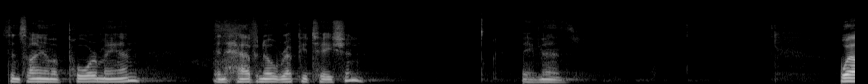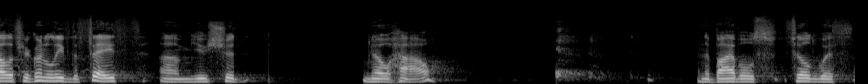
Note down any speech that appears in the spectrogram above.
since I am a poor man and have no reputation? Amen. Well, if you're going to leave the faith, um, you should know how. And the Bible's filled with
